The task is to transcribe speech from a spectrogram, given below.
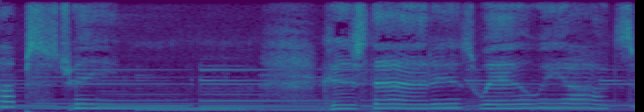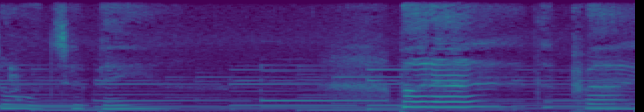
upstream, cause that is where we are taught to be. But at the price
